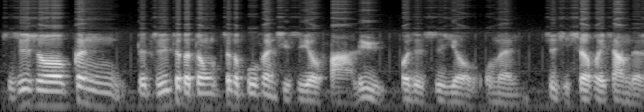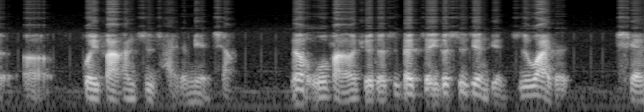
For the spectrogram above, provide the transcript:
只是说更的，只是这个东这个部分其实有法律或者是有我们自己社会上的呃规范和制裁的面向。那我反而觉得是在这一个事件点之外的前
